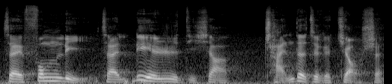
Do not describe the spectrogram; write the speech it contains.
在风里，在烈日底下蝉的这个叫声。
